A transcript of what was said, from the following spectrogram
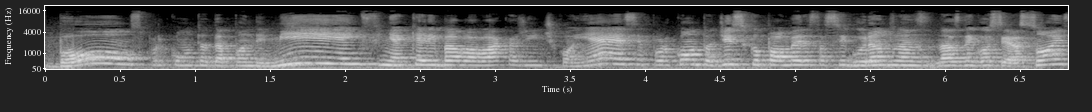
bons por conta da pandemia, enfim, aquele blá blá blá que a gente conhece, por conta disso que o Palmeiras está segurando nas, nas negociações.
